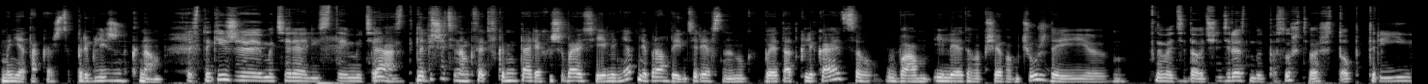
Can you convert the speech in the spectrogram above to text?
мне так кажется, приближена к нам. То есть такие же материалисты и материалистки. Да. Напишите нам, кстати, в комментариях, ошибаюсь я или нет. Мне правда интересно, ну, как бы это откликается вам или это вообще вам чуждо, и Давайте, да, очень интересно будет послушать ваш топ-3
